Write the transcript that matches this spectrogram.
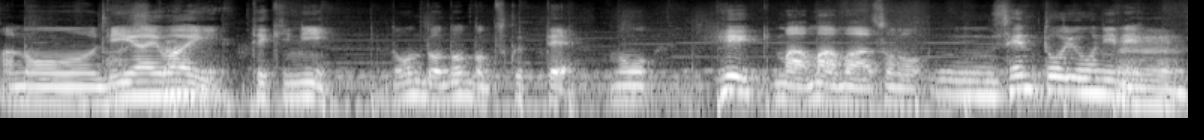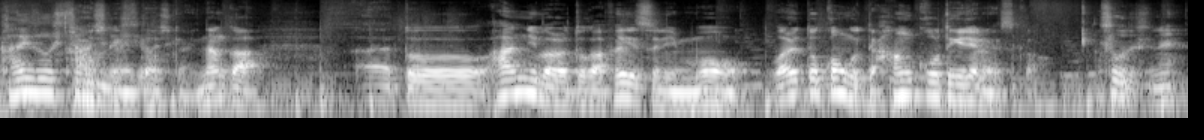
あのー DIY 的にどんどんどんどん作ってもう兵器まあまあまあその、うん戦闘用にね、うん。改造しちゃうん確かにですよ。確かになんかえっとハンニバルとかフェイスにも割とコングって反抗的じゃないですか。そうですね。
